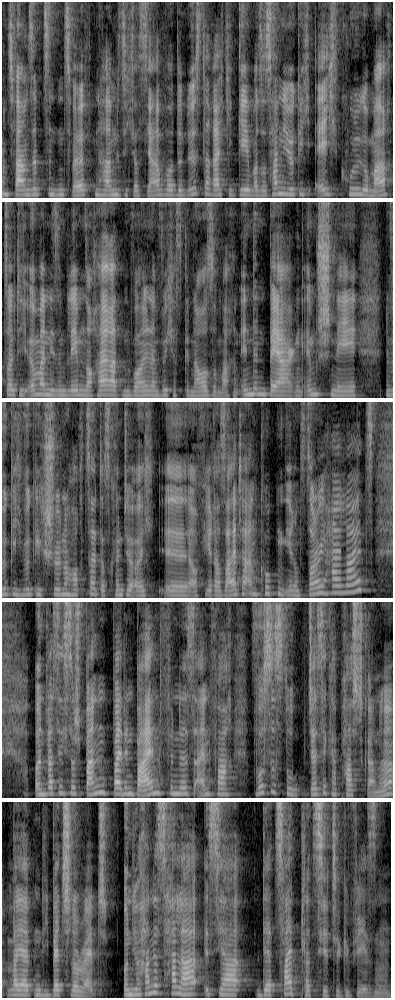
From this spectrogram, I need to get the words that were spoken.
Und zwar am 17.12. haben die sich das Jawort in Österreich gegeben. Also das haben die wirklich echt cool gemacht. Sollte ich irgendwann in diesem Leben noch heiraten wollen, dann würde ich das genauso machen. In den Bergen, im Schnee. Eine wirklich, wirklich schöne Hochzeit. Das könnt ihr euch äh, auf ihrer Seite angucken, ihren Story-Highlights. Und was ich so spannend bei den beiden finde, ist einfach, wusstest du, Jessica Paschka, ne, war ja in die Bachelorette. Und Johannes Haller ist ja der Zweitplatzierte gewesen.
